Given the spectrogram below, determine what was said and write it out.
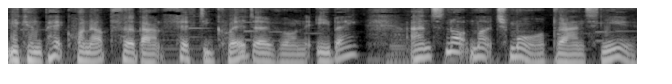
You can pick one up for about 50 quid over on eBay, and not much more brand new.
